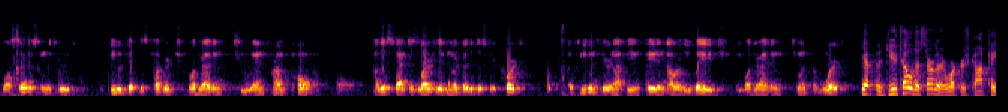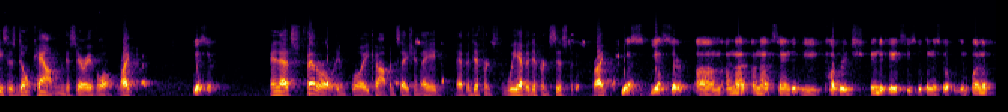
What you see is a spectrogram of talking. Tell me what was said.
while servicing his route, he would get this coverage while driving to and from home. Now, this fact is largely ignored by the district court, but even if you're not being paid an hourly wage while driving to and from work... Yep, but you told us earlier workers' comp cases don't count in this area of law, right? Yes, sir. And that's federal employee compensation. They have a different, we have a different system, right? Yes, yes, sir. Um, I'm not I'm not saying that the coverage indicates he's within the scope of his employment.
